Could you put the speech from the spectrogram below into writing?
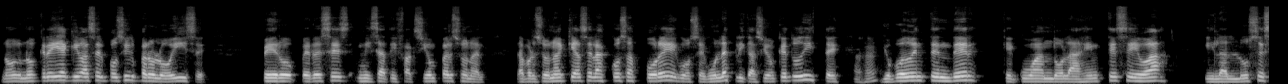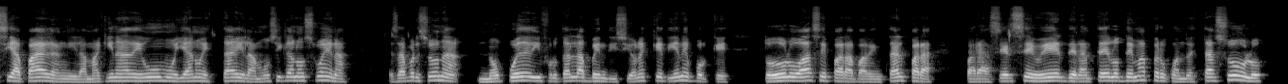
No, no creía que iba a ser posible, pero lo hice. Pero, pero esa es mi satisfacción personal. La persona que hace las cosas por ego, según la explicación que tú diste, Ajá. yo puedo entender que cuando la gente se va y las luces se apagan y la máquina de humo ya no está y la música no suena, esa persona no puede disfrutar las bendiciones que tiene porque todo lo hace para aparentar, para, para hacerse ver delante de los demás, pero cuando está solo,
